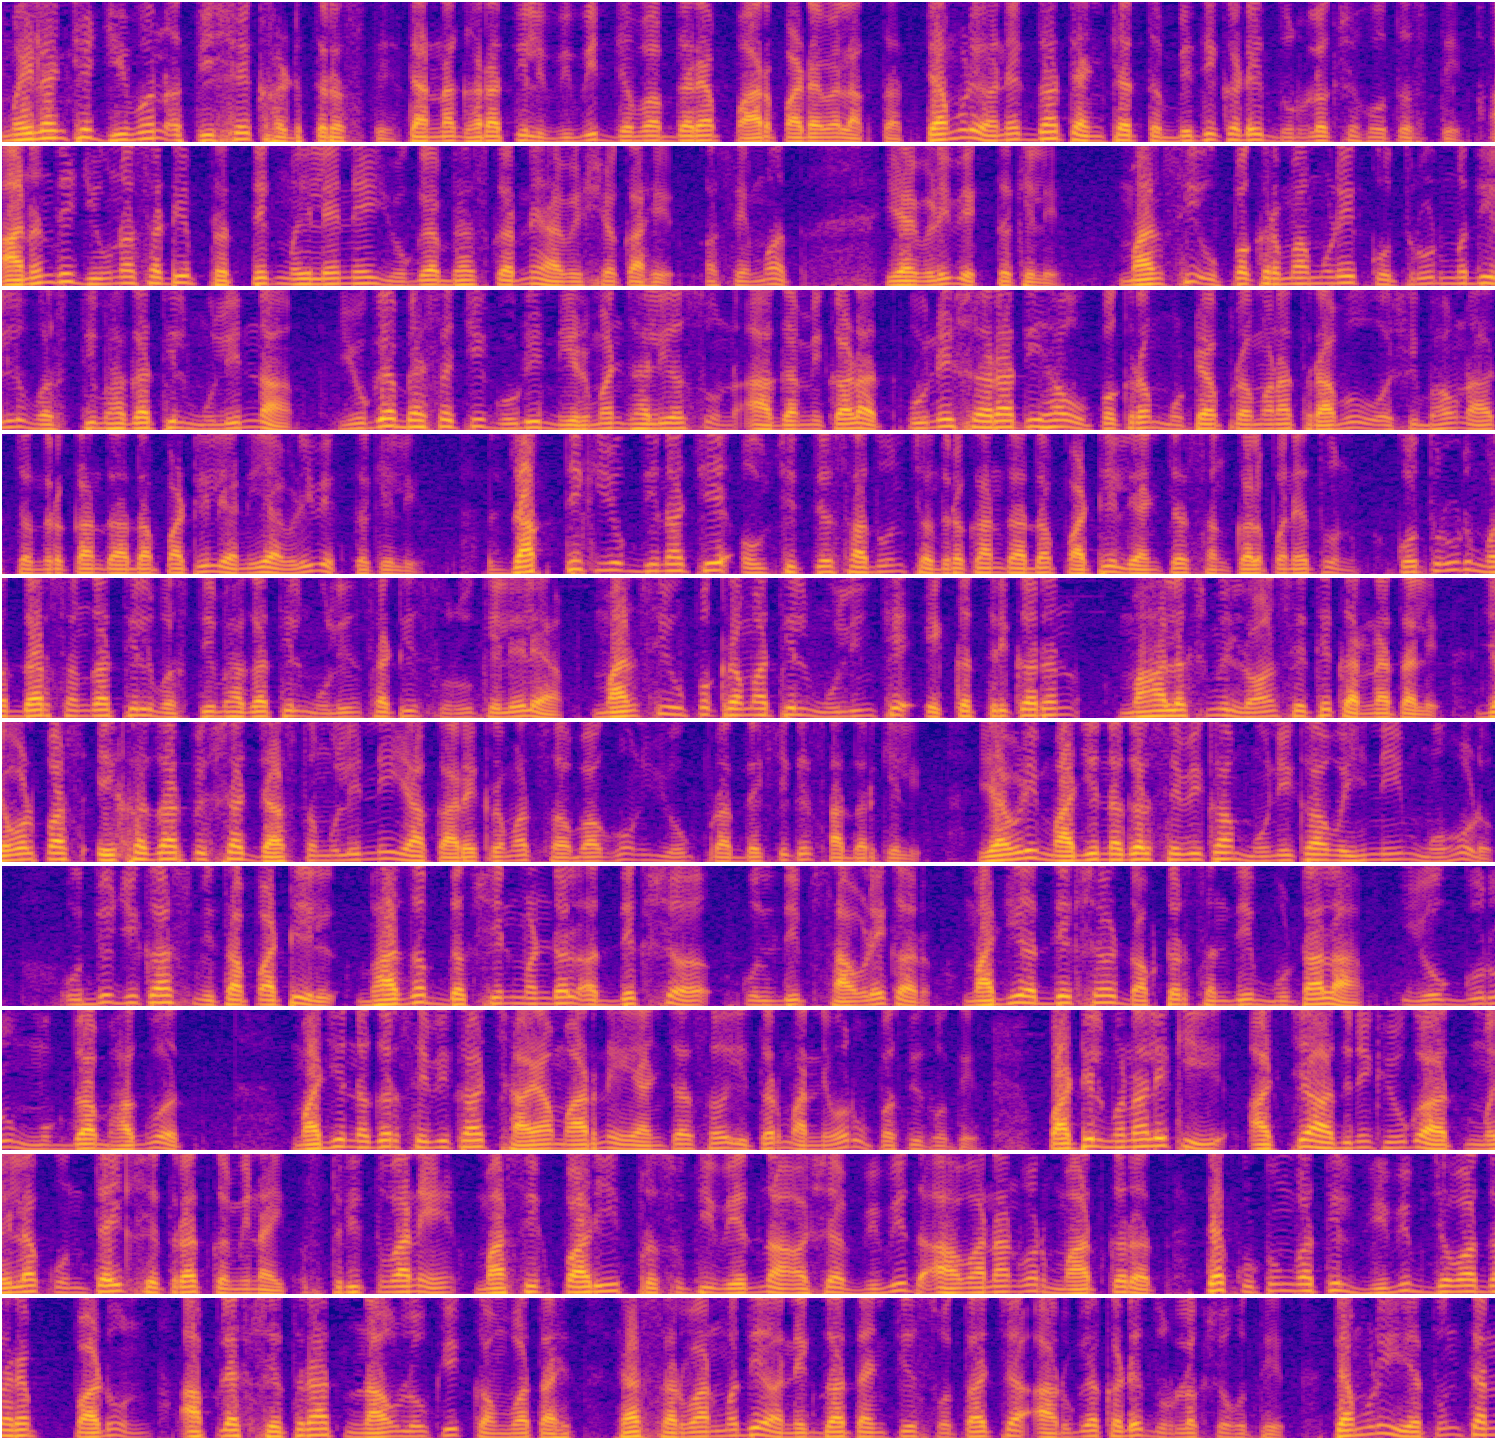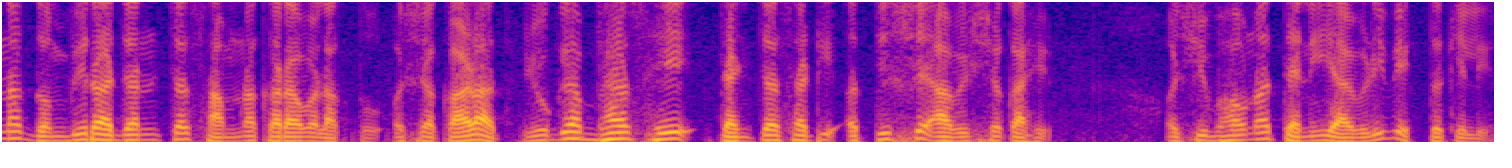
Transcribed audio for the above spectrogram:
महिलांचे जीवन अतिशय खडतर असते. त्यांना घरातील विविध जबाबदाऱ्या पार पाडाव्या लागतात. त्यामुळे अनेकदा त्यांच्या तब्येतीकडे दुर्लक्ष होत असते. आनंदी जीवनासाठी प्रत्येक महिलेने योगाभ्यास करणे आवश्यक आहे असे मत यावेळी व्यक्त केले. मानसी उपक्रमामुळे कोथरूडमधील वस्ती भागातील मुलींना योगाभ्यासाची गोडी निर्माण झाली असून आगामी काळात पुणे शहरातही हा उपक्रम मोठ्या प्रमाणात राबवू अशी भावना चंद्रकांत दादा पाटील यांनी यावेळी व्यक्त केली. जागतिक योग दिनाचे औचित्य साधून चंद्रकांतदादा पाटील यांच्या संकल्पनेतून कोथरूड मतदारसंघातील वस्ती भागातील मुलींसाठी सुरू केलेल्या मानसी उपक्रमातील मुलींचे एकत्रीकरण महालक्ष्मी लॉन्स येथे करण्यात आले. जवळपास एक हजारपेक्षा जास्त मुलींनी या कार्यक्रमात सहभाग होऊन योग प्रात्यक्षिके सादर केली. यावेळी माजी नगरसेविका मोनिका वहिनी मोहोड उद्योजिका स्मिता पाटील भाजप दक्षिण मंडल अध्यक्ष कुलदीप सावळेकर माजी अध्यक्ष डॉक्टर संदीप बुटाला योगगुरू मुग्धा भागवत माजी नगरसेविका छाया मारणे यांच्यासह इतर मान्यवर उपस्थित होते. पाटील म्हणाले की आजच्या आधुनिक युगात महिला कोणत्याही क्षेत्रात कमी नाहीत. स्त्रीत्वाने मासिक पाळी प्रसूती वेदना अशा विविध आव्हानांवर मात करत त्या कुटुंबातील विविध जबाबदाऱ्या पाडून आपल्या क्षेत्रात नावलौकिक कमवत आहेत. ह्या सर्वांमध्ये अनेकदा त्यांचे स्वतःच्या आरोग्याकडे दुर्लक्ष होते. त्यामुळे यातून त्यांना गंभीर आजारांचा सामना करावा लागतो. अशा काळात योगाभ्यास हे त्यांच्यासाठी अतिशय आवश्यक आहे अशी भावना त्यांनी यावेळी व्यक्त केली.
